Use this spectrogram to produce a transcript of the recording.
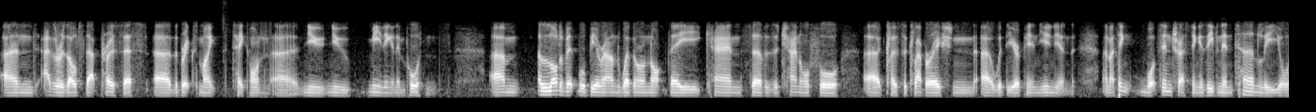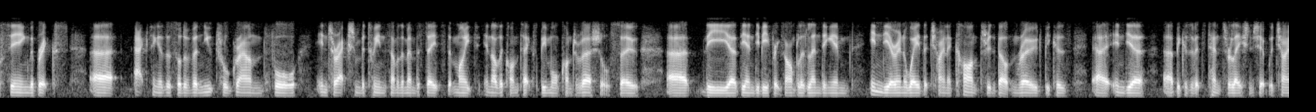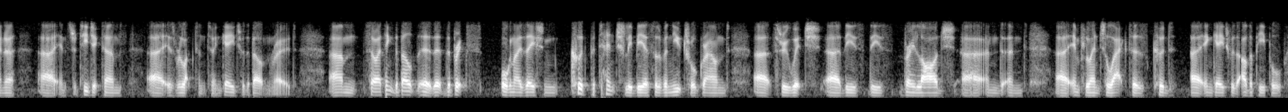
and as a result of that process, uh, the BRICS might take on uh, new new meaning and importance. Um, a lot of it will be around whether or not they can serve as a channel for uh, closer collaboration uh, with the European Union. And I think what's interesting is even internally, you're seeing the BRICS uh, acting as a sort of a neutral ground for interaction between some of the member states that might, in other contexts, be more controversial. So uh, the uh, the NDB, for example, is lending in India in a way that China can't through the Belt and Road because uh, India, uh, because of its tense relationship with China uh, in strategic terms, is reluctant to engage with the Belt and Road. Um, so I think the Belt, the, the, BRICS organization could potentially be a sort of a neutral ground through which these these very large and and influential actors could engage with other people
